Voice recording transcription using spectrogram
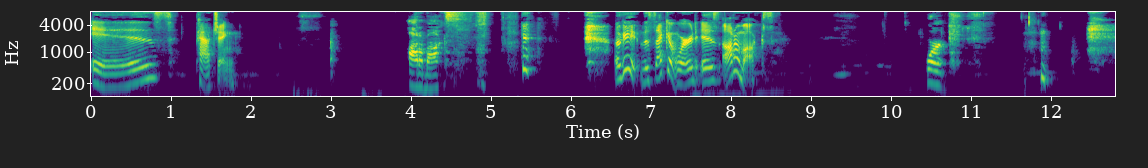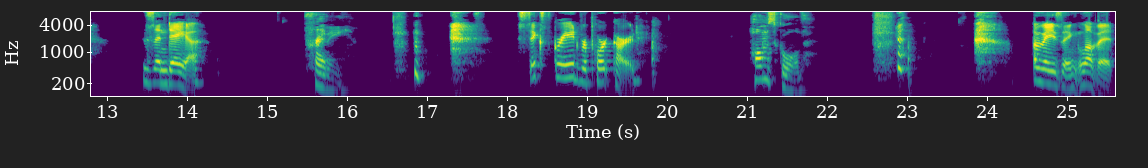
is patching. Automox. okay, the second word is Automox. Work. Zendaya. Pretty. Sixth grade report card. Homeschooled. Amazing. Love it.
